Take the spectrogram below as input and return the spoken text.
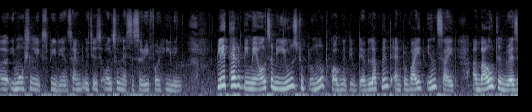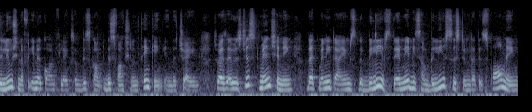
uh, emotional experience and which is also necessary for healing Play therapy may also be used to promote cognitive development and provide insight about and resolution of inner conflicts of dysfunctional thinking in the child. So, as I was just mentioning that many times the beliefs, there may be some belief system that is forming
